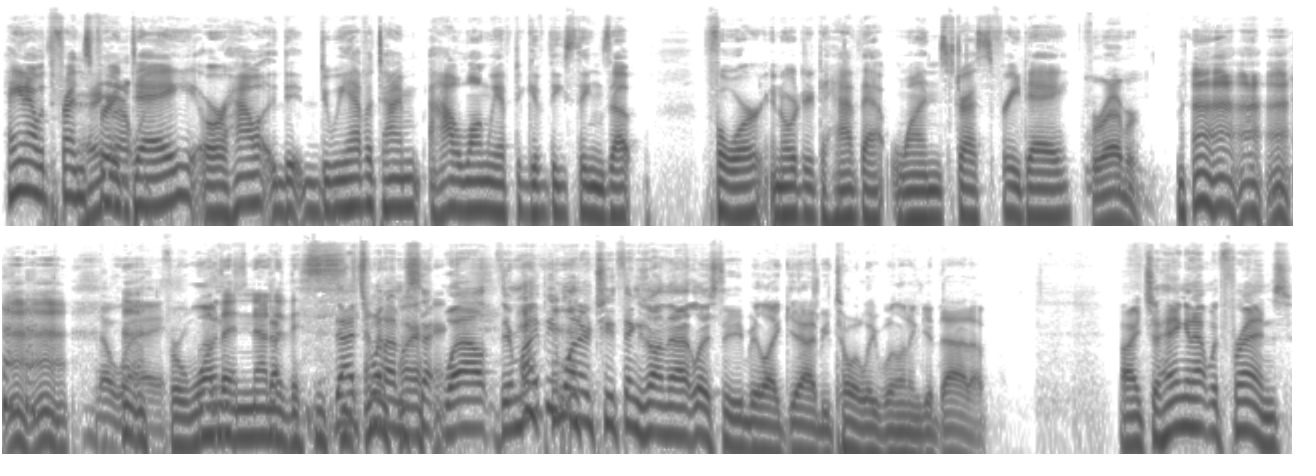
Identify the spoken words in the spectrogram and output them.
Hanging out with friends for a out with- day, or how do we have a time? How long we have to give these things up for in order to have that one stress-free day? Forever. No way. For one, then none that- of this is That's what I'm saying. Well, there might be one or two things on that list that you'd be like, yeah, I'd be totally willing to get that up. All right, so hanging out with friends,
